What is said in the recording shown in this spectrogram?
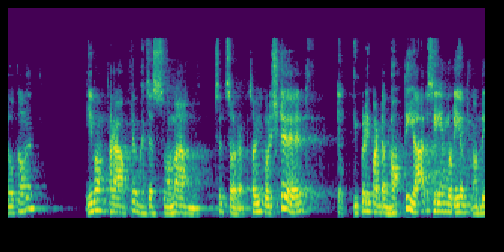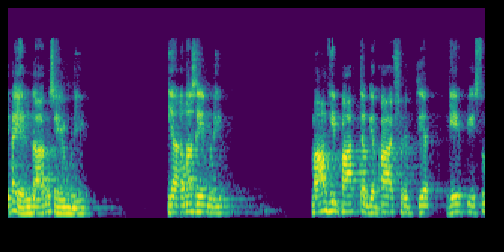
லோகம் இவம் பிராப்தி பஜஸ்வமாம் சொல்ற சொல்லி முடிச்சுட்டு இப்படிப்பட்ட பக்தி யார் செய்ய முடியும்? அப்படின்னா எல்லாரும் செய்ய முடியும். யாரெல்லாம் செய்ய முடியும்? மாங்கி பார்த்த விபாஷிருத்திய ஏபிசு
